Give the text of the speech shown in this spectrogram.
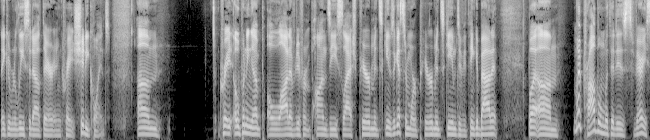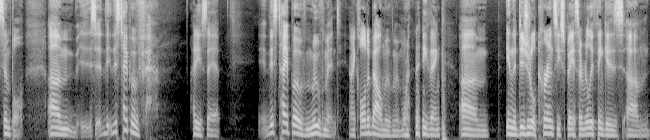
They can release it out there and create shitty coins. Um, create opening up a lot of different Ponzi slash pyramid schemes. I guess they're more pyramid schemes if you think about it. But um, my problem with it is very simple. Um, this type of how do you say it? This type of movement, and I call it a bowel movement more than anything. Um, in the digital currency space, I really think is um,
